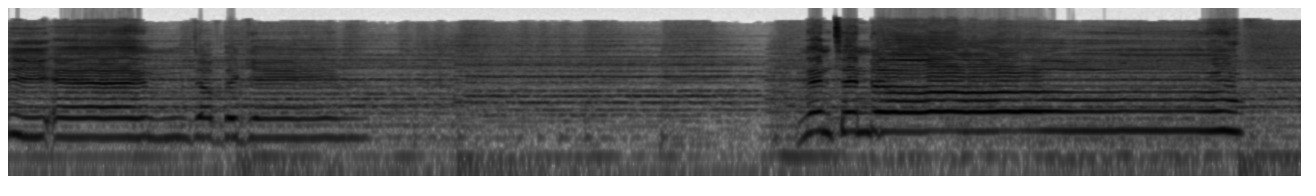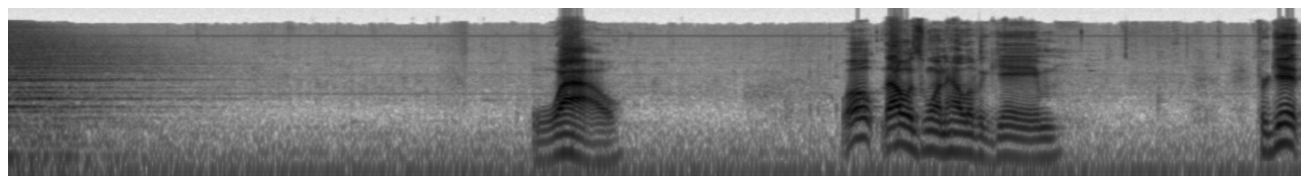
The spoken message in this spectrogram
The end of the game. Nintendo! Wow. Well, that was one hell of a game. Forget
